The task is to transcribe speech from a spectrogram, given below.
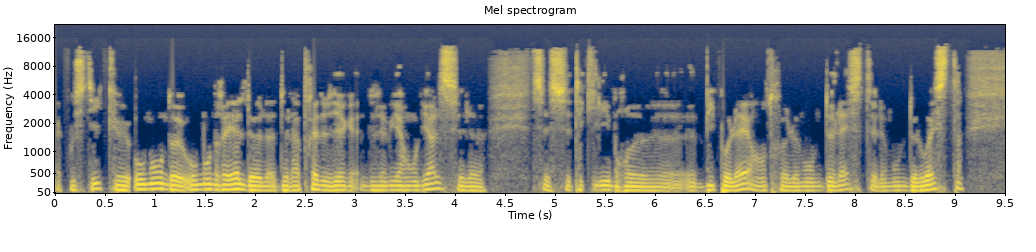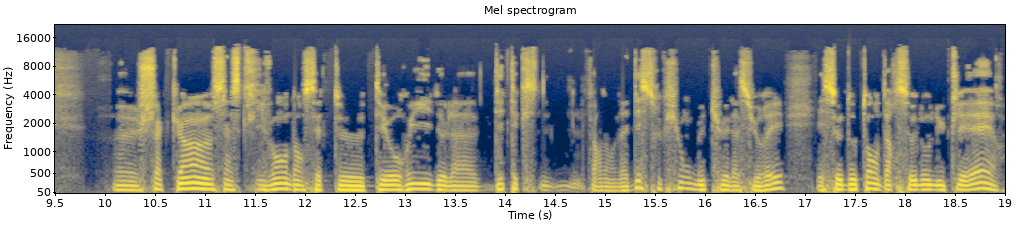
acoustique euh, au monde, au monde réel de, la- de l'après deuxième Deuxième guerre mondiale. C'est cet équilibre euh, bipolaire entre le monde de l'est et le monde de l'ouest. Euh, chacun s'inscrivant dans cette euh, théorie de la, destruction mutuelle assurée et se dotant d'arsenaux nucléaires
